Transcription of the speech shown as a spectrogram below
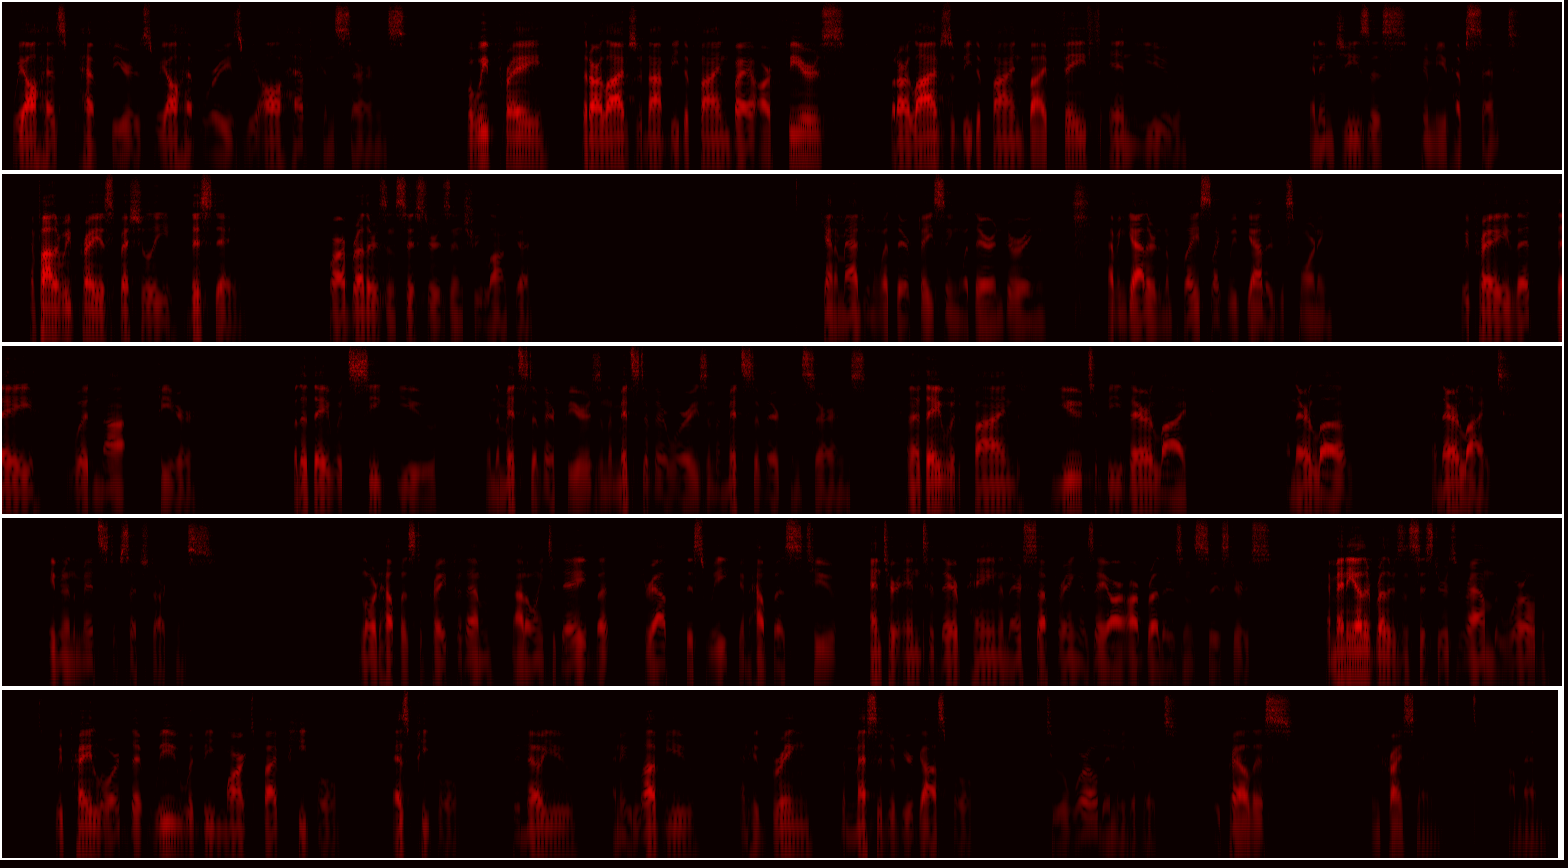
We all has, have fears, we all have worries, we all have concerns. But we pray that our lives would not be defined by our fears, but our lives would be defined by faith in you and in Jesus, whom you have sent. And Father, we pray especially this day for our brothers and sisters in Sri Lanka. Can't imagine what they're facing, what they're enduring having gathered in a place like we've gathered this morning. We pray that they would not fear, but that they would seek you in the midst of their fears, in the midst of their worries, in the midst of their concerns, and that they would find you to be their life and their love and their light, even in the midst of such darkness. And Lord, help us to pray for them, not only today, but throughout this week, and help us to enter into their pain and their suffering as they are our brothers and sisters, and many other brothers and sisters around the world. We pray, Lord, that we would be marked by people, as people who know you and who love you and who bring the message of your gospel to a world in need of it. We pray all this in Christ's name. Amen.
